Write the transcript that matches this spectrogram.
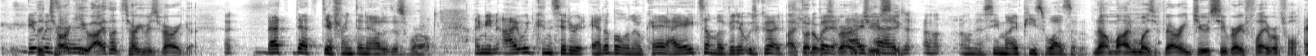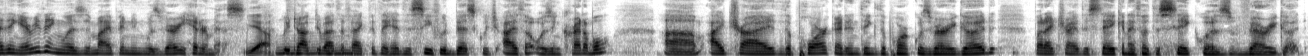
It The was turkey, a- I thought the turkey was very good. that that's different than out of this world. I mean, I would consider it edible and okay. I ate some of it; it was good. I thought it was very I've juicy. Had, uh, oh no, see, my piece wasn't. No, mine was very juicy, very flavorful. I think everything was, in my opinion, was very hit or miss. Yeah. We talked about the fact that they had the seafood bisque, which I thought was incredible. Um, I tried the pork. I didn't think the pork was very good, but I tried the steak and I thought the steak was very good.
